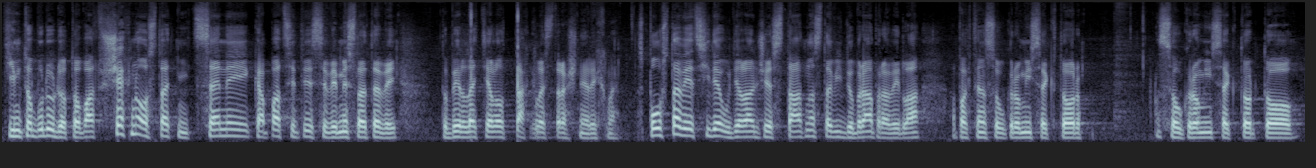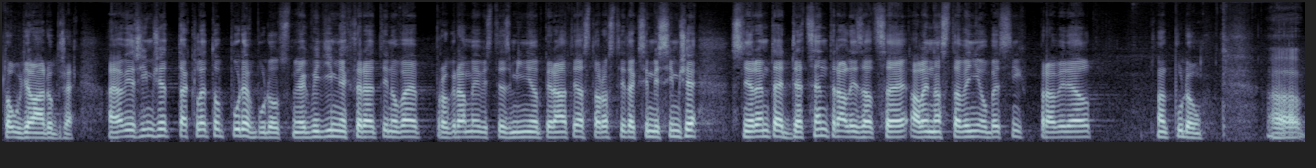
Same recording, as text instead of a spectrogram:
tím to budu dotovat, všechno ostatní ceny, kapacity si vymyslete vy, to by letělo takhle strašně rychle. Spousta věcí jde udělat, že stát nastaví dobrá pravidla a pak ten soukromý sektor soukromý sektor to, to udělá dobře. A já věřím, že takhle to půjde v budoucnu. Jak vidím některé ty nové programy, vy jste zmínil Piráty a starosty, tak si myslím, že směrem té decentralizace, ale nastavení obecných pravidel snad půjdou. Eh,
